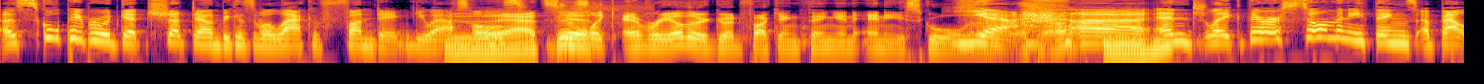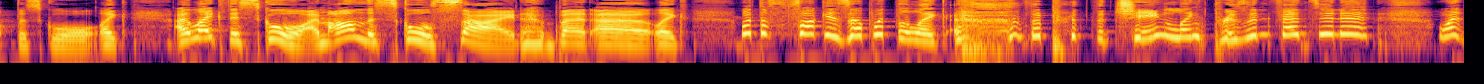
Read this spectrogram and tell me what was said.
a school paper would get shut down because of a lack of funding, you assholes. Yeah, that's Just it. like every other good fucking thing in any school. in Yeah. America. Uh, And like, there are so many things about the school. Like, I like this school. I'm on the school's side. But, uh, like, what the fuck is up with the, like, the, the chain link prison fence in it? What,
